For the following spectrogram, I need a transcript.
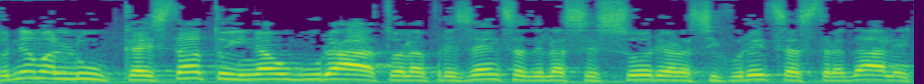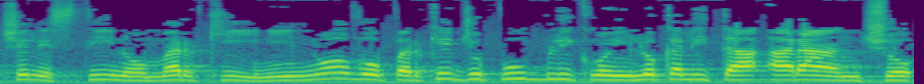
Torniamo a Lucca, è stato inaugurato alla presenza dell'assessore alla sicurezza stradale Celestino Marchini il nuovo parcheggio pubblico in località Arancio,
